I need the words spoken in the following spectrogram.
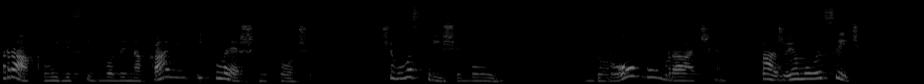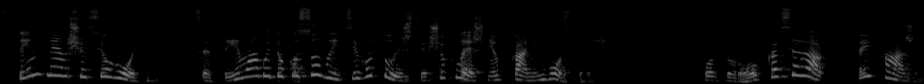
рак виліз із води на камінь і клешні точить, щоб гостріші були. Здоров був раче, каже йому лисичка. З тим днем, що сьогодні, це ти, мабуть, до косовиці готуєшся, що клешні об камінь гостриш. Поздоровкався рак та й каже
